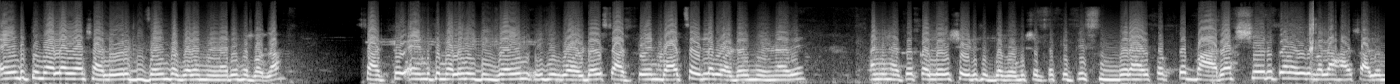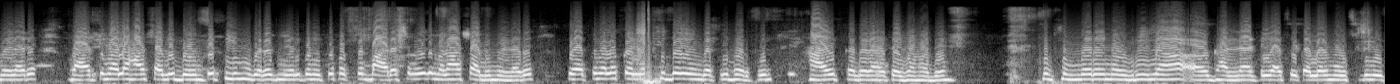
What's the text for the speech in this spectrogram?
एंड तुम्हाला या शालूवर डिझाईन बघायला मिळणार आहे हे बघा. स्टार्ट टू एंड तुम्हाला ही डिझाईन ही border start to end both साईडला बॉर्डर मिळणार आहे. आणि ह्याचा कलर शेड सुद्धा बघू शकता. किती सुंदर आहे. फक्त बाराशे रुपयामध्ये तुम्हाला हा शालू मिळणार आहे. बाहेर तुम्हाला हा शालू दोन ते तीन हजारात मिळेल पण इथे फक्त बाराशे मध्ये तुम्हाला हा शालू मिळणार आहे. त्यात तुम्हाला कलर सुद्धा येऊन जातील भरपूर. हा एक कलर आहे त्याच्यामध्ये. खूप सुंदर आहे. नवरीला घालण्यासाठी असे कलर मोस्टली यूज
